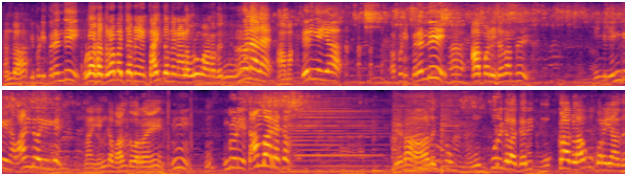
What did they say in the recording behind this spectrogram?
நண்பா. இப்படி பிறந்து உலக பிரபஞ்சமே என் தாய் தந்தைனால உருவானது. உங்களால. ஆமா. சரிங்க ஐயா. அப்படி பிறந்து அப்படி சிறந்து நீங்கள் எங்கே நான் வாழ்ந்து வருகிறீர்கள்? நான் எங்க வாழ்ந்து வர்றேன்? உங்களுடைய சாம்பார் ரசம். ஏடா ஆளுக்கு ஒவ்வொரு கிலோ கறி முக்கா கிலோவுக்கும் குறையாது.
